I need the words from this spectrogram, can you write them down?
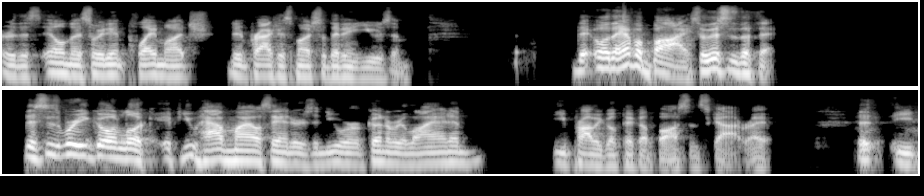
or this illness. So he didn't play much, didn't practice much, so they didn't use him. They, well, they have a bye. So this is the thing. This is where you go and look. If you have Miles Sanders and you are going to rely on him, you probably go pick up Boston Scott, right? You,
